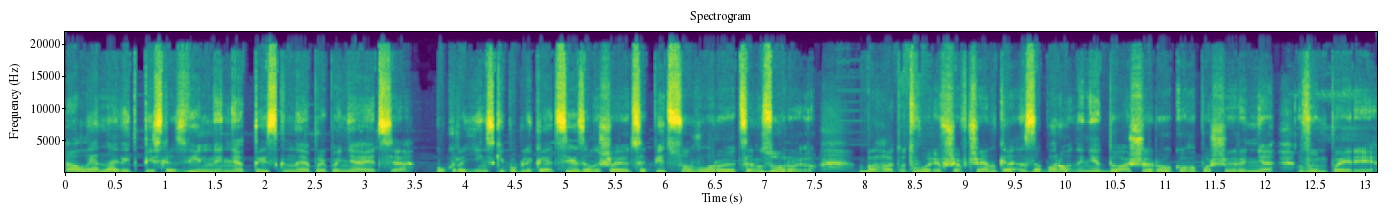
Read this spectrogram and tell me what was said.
Але навіть після звільнення тиск не припиняється. Українські публікації залишаються під суворою цензурою. Багато творів Шевченка заборонені до широкого поширення в імперії.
